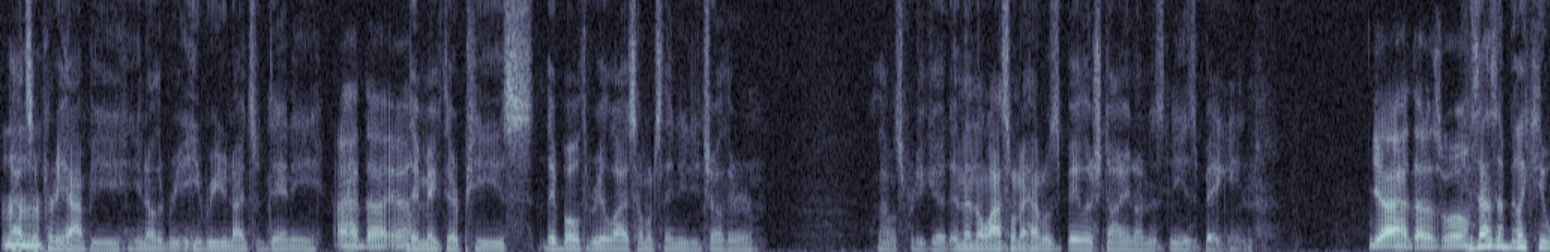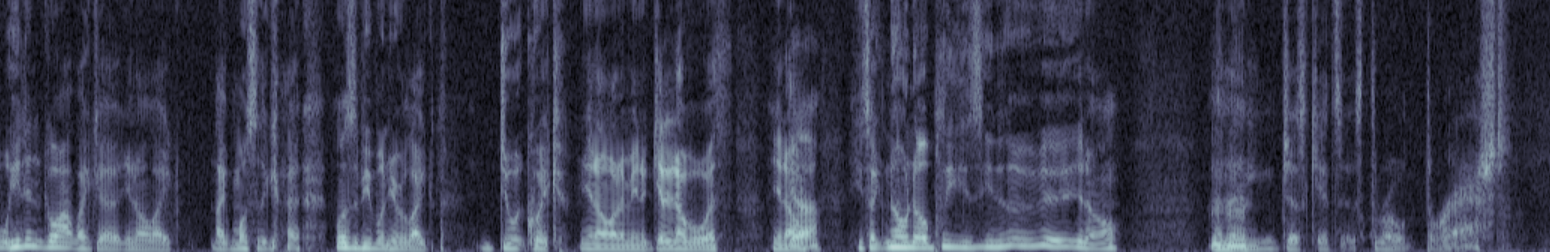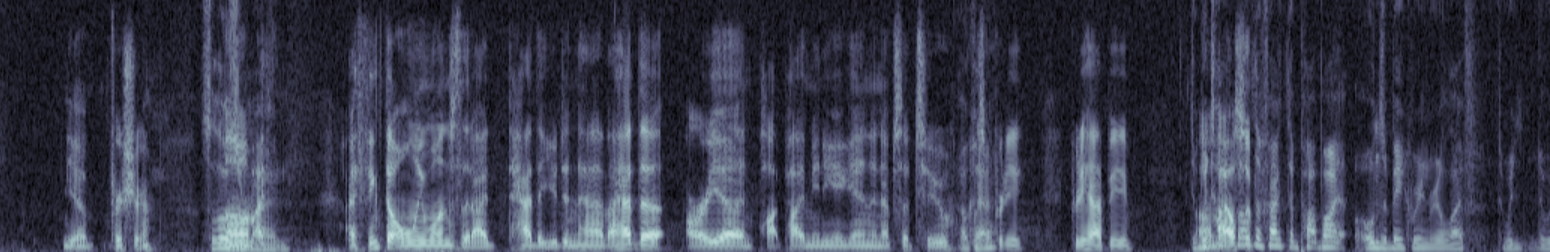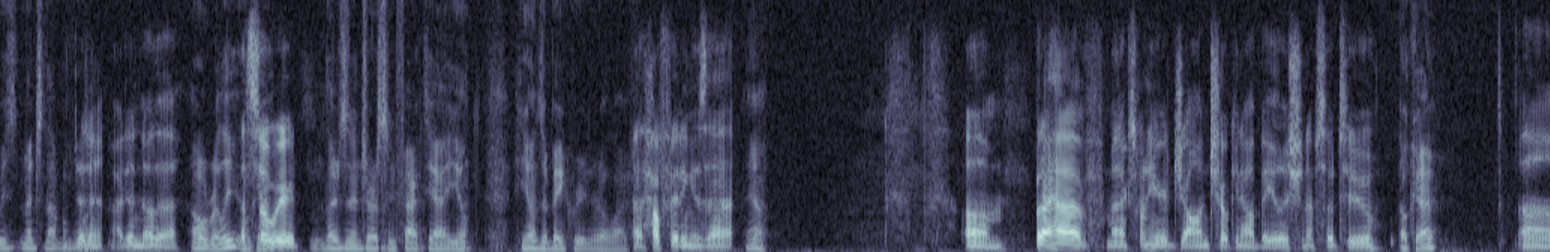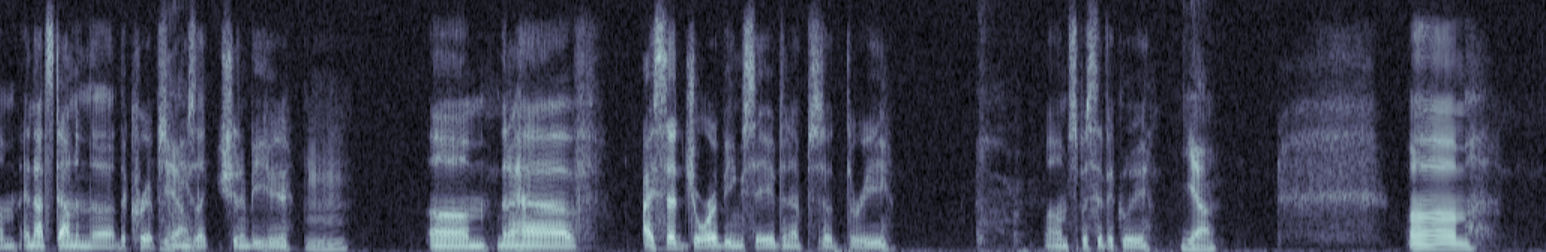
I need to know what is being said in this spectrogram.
That's a Mhm. pretty happy. You know, the re- he reunites with Danny. I had that. Yeah. They make their peace. They both realize how much they need each other. That was pretty good. And then the last one I had was Baelish dying on his knees begging. yeah, I had that as well. Because that's a like he he didn't go out like a you know like like most of the guy most of the people in here were like do it quick you know what I mean get it over with you know Yeah. He's like no no please you know you know and Mhm. then just gets his throat thrashed. Yeah, for sure. So those are Um, I- mine. I think the only ones that I had that you didn't have, I had the Arya and Hot Pie meeting again in episode two. I Okay. was pretty, pretty happy. Did we um, talk I also- about the fact that Popeye owns a bakery in real life? Did we did we mention that before? didn't. I didn't know that. Oh really? That's Okay. so weird. There's an interesting fact. Yeah, he own, he owns a bakery in real life. Uh, How fitting is that? Yeah. Um, but I have my next one here: John choking out Baelish in episode two. Okay. Um, and that's down in the the crypts Yeah. when he's like, "You shouldn't be here." Mm-hmm. Um, then I have, I said Jorah being saved in episode three. Um, specifically. Yeah. Um,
